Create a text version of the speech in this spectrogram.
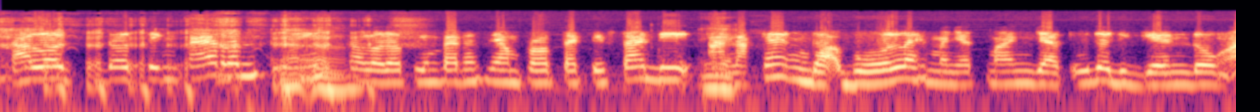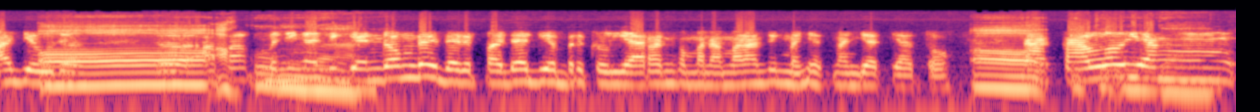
kalau doting parents nih, kalau doting parents yang protektif tadi, Iya. anaknya nggak boleh manjat-manjat, udah digendong aja, udah Oh, eh, apa aku mendingan nggak. digendong deh daripada dia berkeliaran ke mana-mana nanti manjat-manjat jatuh. Oh, nah, kalau yang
